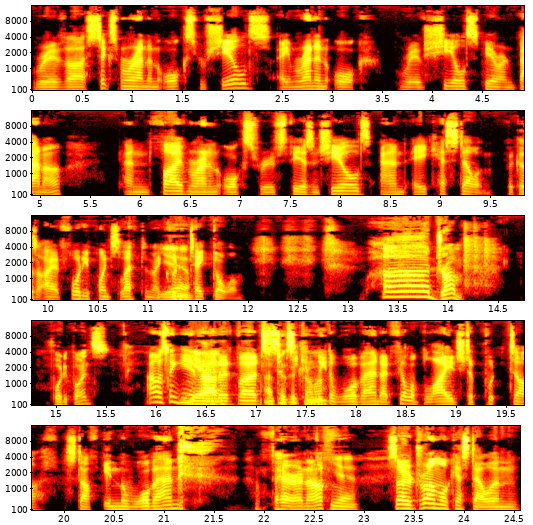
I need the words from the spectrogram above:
with uh, six Morannon orcs with shields, a Morannon orc with shield, spear, and banner, and five Morannon orcs with spears and shields, and a Castellan, because I had 40 points left and I Yeah. couldn't take Golem. Uh, drum. 40 points. I was thinking Yeah, about it, but I took since a he can drummer. lead a warband, I'd feel obliged to put uh, stuff in the warband. Fair enough. Yeah. so drum or Castellan,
